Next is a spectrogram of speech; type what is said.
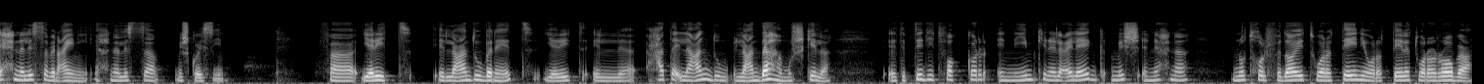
إحنا لسه بنعاني إحنا لسه مش كويسين. فيا ريت اللي عنده بنات يا ريت حتى اللي عنده اللي عندها مشكلة تبتدي تفكر إن يمكن العلاج مش إن إحنا ندخل في diet ورا التاني ورا التالت ورا الرابع.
